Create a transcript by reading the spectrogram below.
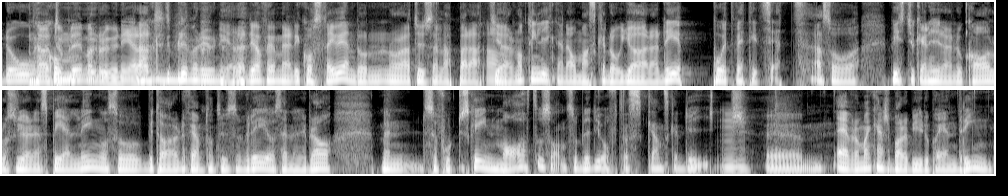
då... Ja, kom, då blir man ruinerad. Då blir man ruinerad. ja, för jag menar, det kostar ju ändå några tusen lappar att ja. göra någonting liknande om man ska då göra det på ett vettigt sätt. Alltså visst, du kan hyra en lokal och så gör en spelning och så betalar du 15 000 för det och sen är det bra. Men så fort du ska in mat och sånt så blir det ju oftast ganska dyrt. Mm. Ehm, även om man kanske bara bjuder på en drink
